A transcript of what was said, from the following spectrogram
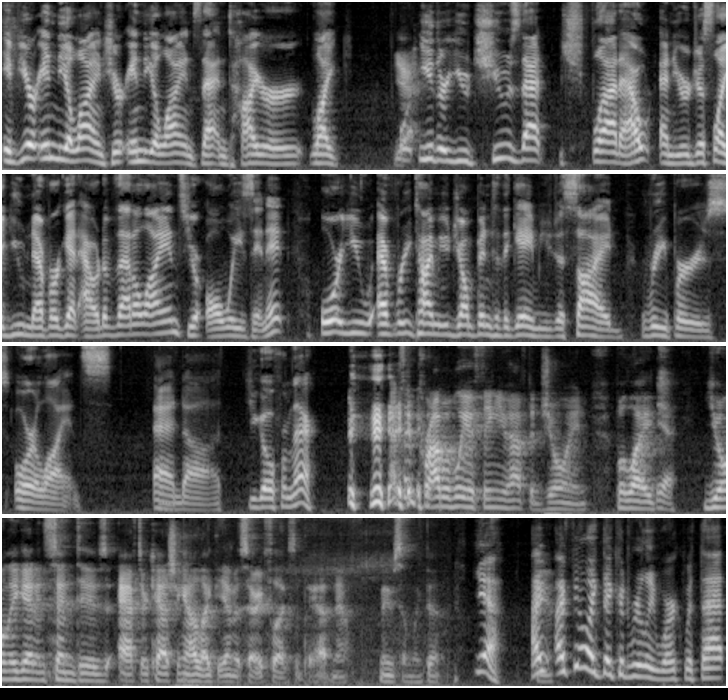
if you're in the alliance, you're in the alliance that entire like Yeah. either you choose that flat out and you're just like you never get out of that alliance you're always in it or you every time you jump into the game you decide reapers or alliance and uh you go from there That's like probably a thing you have to join, but like Yeah. you only get incentives after cashing out like the emissary flex that they have now. Maybe something like that. yeah I, I feel like they could really work with that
